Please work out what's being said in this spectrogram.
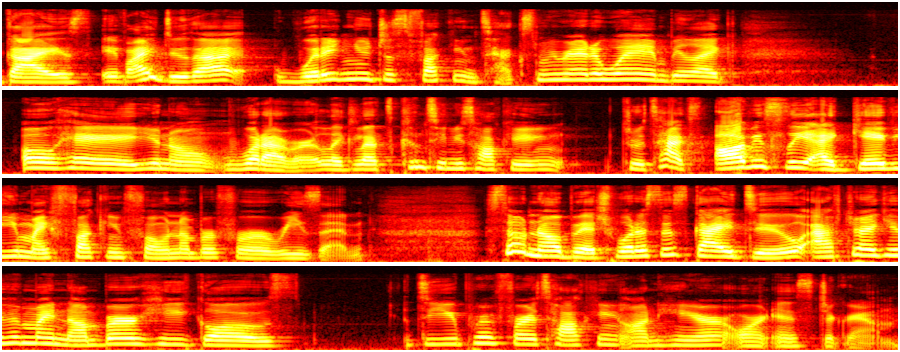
guys if i do that wouldn't you just fucking text me right away and be like oh hey you know whatever like let's continue talking through text. Obviously, I gave you my fucking phone number for a reason. So, no, bitch, what does this guy do? After I give him my number, he goes, Do you prefer talking on here or on Instagram?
